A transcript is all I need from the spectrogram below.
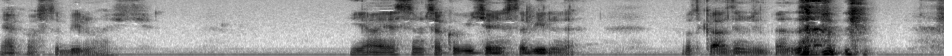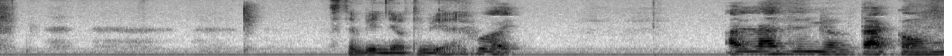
Jaką stabilność? Ja jestem całkowicie niestabilny. Pod każdym względem. Stabilnie o tym wiem. Słuchaj. Aladdin miał taką.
